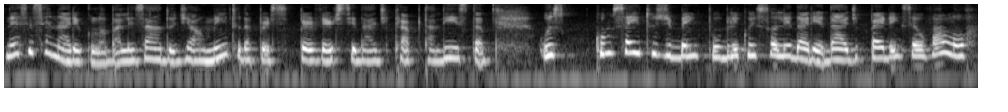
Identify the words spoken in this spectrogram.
nesse cenário globalizado de aumento da perversidade capitalista, os conceitos de bem público e solidariedade perdem seu valor.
